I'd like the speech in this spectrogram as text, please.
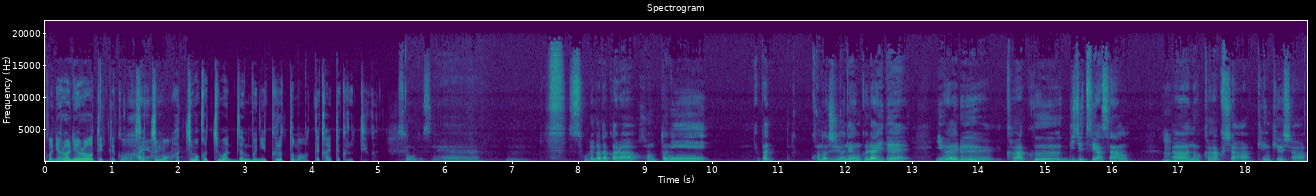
こうニョロニョロって言ってこう、はいはい。そっちもあっちもこっちも全部にくるっと回って帰ってくるっていうかそうですね、うん、それがだから本当にやっぱりこの10年ぐらいでいわゆる科学技術屋さん、うん。あの科学者研究者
